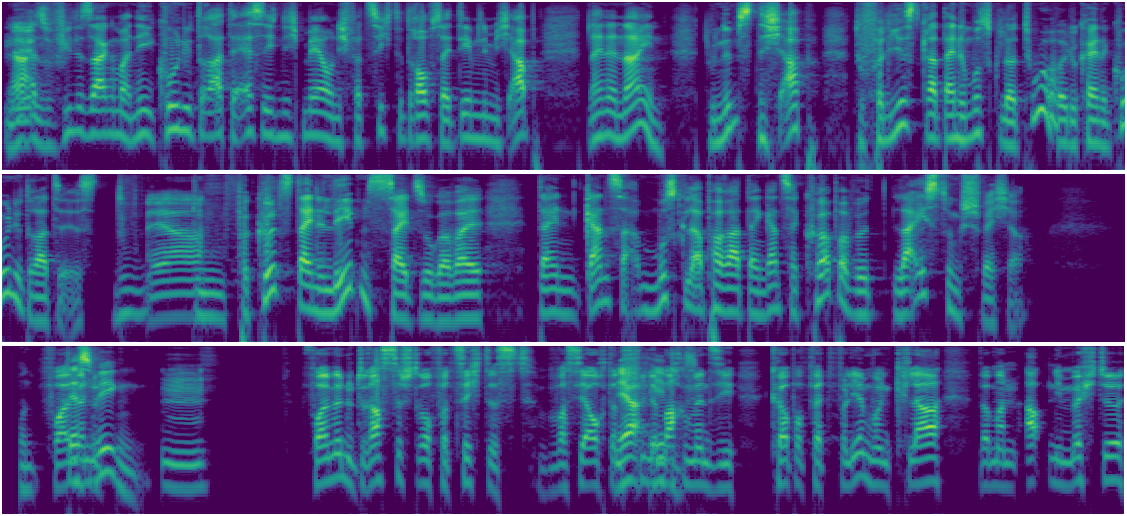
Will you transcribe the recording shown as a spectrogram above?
Ja, nee. Also viele sagen immer, nee, Kohlenhydrate esse ich nicht mehr und ich verzichte drauf, seitdem nehme ich ab. Nein, nein, nein, du nimmst nicht ab. Du verlierst gerade deine Muskulatur, weil du keine Kohlenhydrate isst. Du, ja. du verkürzt deine Lebenszeit sogar, weil dein ganzer Muskelapparat, dein ganzer Körper wird leistungsschwächer. Und deswegen. Du, mm. Vor allem, wenn du drastisch darauf verzichtest, was ja auch dann ja, viele eben. machen, wenn sie Körperfett verlieren wollen. Klar, wenn man abnehmen möchte,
